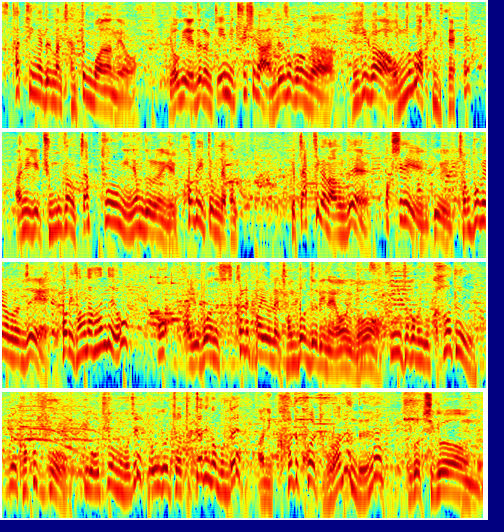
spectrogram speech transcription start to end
starting 애들만 잔뜩 모아놨네요. 여기 애들은 게임이 출시가 안 돼서 그런가. 인기가 없는 것 같은데? 아니 이게 중국산 짭퉁 인형들은 이게 퀄이 좀 약간 그 짭티가 나는데 확실히 그 정품이라 그런지 퀄이 상당한데요? 어? 아 이건 스칼렛 바이올렛 정보들이네요 이거 오 잠깐만 이거 카드 이거 갖고 싶어 이거 어떻게 얻는 거지? 어 이거 저 특전인가 본데? 아니 카드 퀄 돌았는데? 이거 지금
